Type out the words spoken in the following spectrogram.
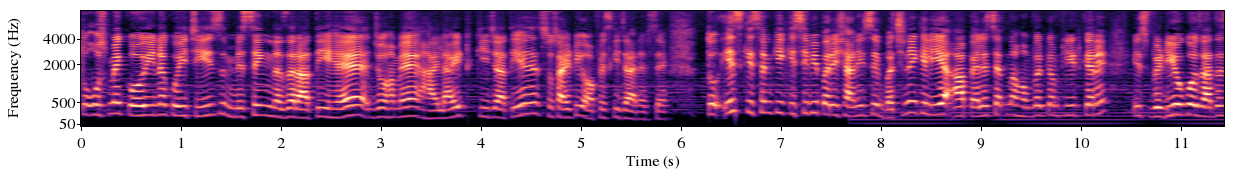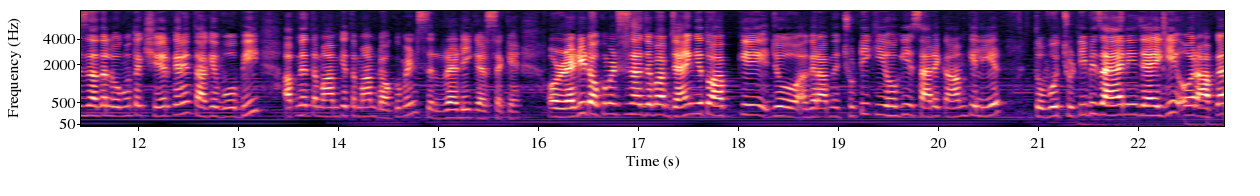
तो उसमें कोई ना कोई चीज़ मिसिंग नज़र आती है जो हमें हाईलाइट की जाती है सोसाइटी ऑफ़िस की जानब से। तो इस किस्म की किसी भी परेशानी से बचने के लिए आप पहले से अपना होमवर्क कंप्लीट करें, इस वीडियो को ज़्यादा से ज़्यादा लोगों तक शेयर करें ताकि वो भी अपने तमाम के तमाम डॉक्यूमेंट्स रेडी कर सकें। और रेडी डॉक्यूमेंट्स के साथ जब आप जाएँगे तो आपकी जो अगर आपने छुट्टी की होगी सारे काम के लिए तो वो छुट्टी भी ज़ाया नहीं जाएगी और आपका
